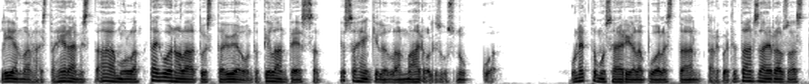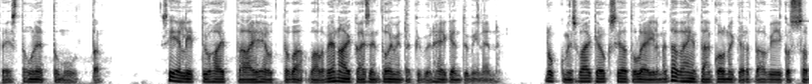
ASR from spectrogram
liian varhaista heräämistä aamulla tai huonolaatuista yöunta tilanteessa, jossa henkilöllä on mahdollisuus nukkua. Unettomuushäiriöllä puolestaan tarkoitetaan sairausasteista unettomuutta. Siihen liittyy haittaa aiheuttava valveen aikaisen toimintakyvyn heikentyminen. Nukkumisvaikeuksia tulee ilmetä vähintään kolme kertaa viikossa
